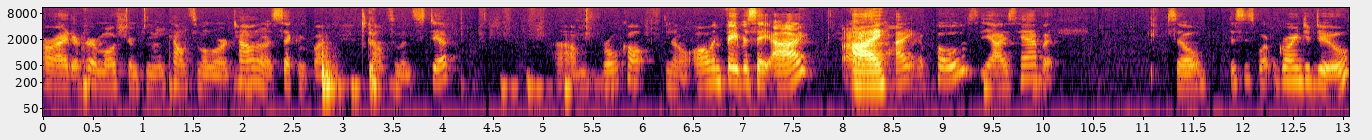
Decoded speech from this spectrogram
All right, I heard a motion from Councilman Lauritano, a second by Councilman Stipp. Um, Roll call, no, all in favor say aye. Aye. Aye, opposed? The ayes have it. So this is what we're going to do.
